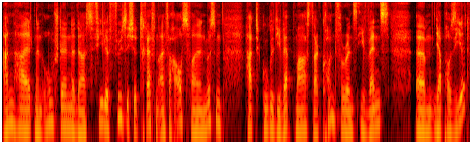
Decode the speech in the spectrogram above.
anhaltenden Umstände, dass viele physische Treffen einfach ausfallen müssen, hat Google die Webmaster Conference Events ähm, ja pausiert.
